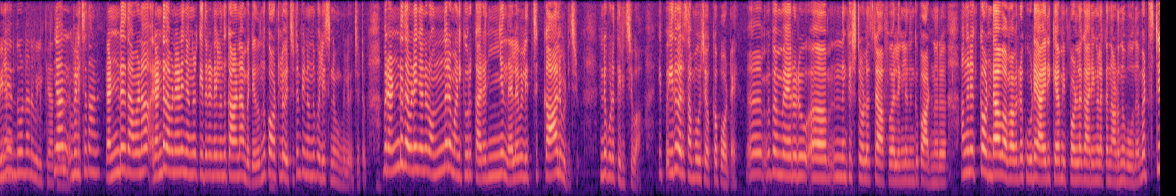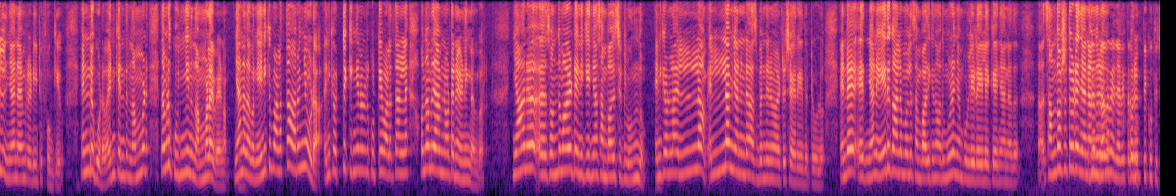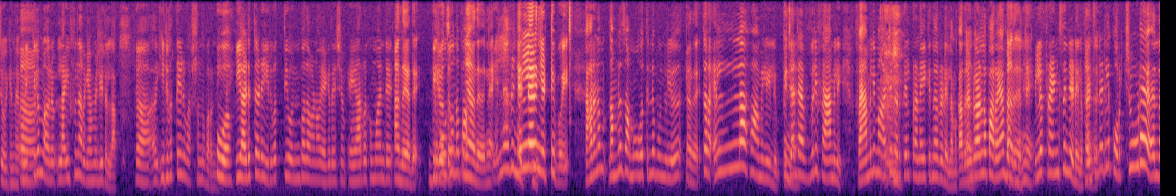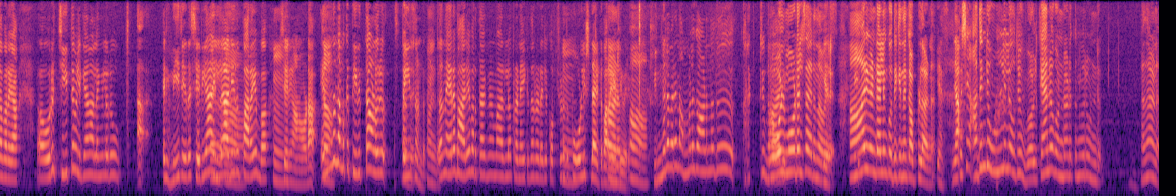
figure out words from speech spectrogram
പിന്നെ എന്തുകൊണ്ടാണ് വിളിക്കാത്തത്? ഞാൻ വിളിച്ചതാണ്. രണ്ട് തവണ രണ്ട് തവണയാണ് ഞങ്ങൾക്ക് ഇതിനിടയിൽ ഒന്ന് കാണാൻ പറ്റിയത്. ഒന്ന് കോർട്ടിൽ വെച്ചിട്ടും പിന്നെ ഒന്ന് പോലീസിന്റെ മുമ്പിൽ വെച്ചിട്ടും. അപ്പൊ രണ്ട് തവണയും ഞാനൊരു ഒന്നര മണിക്കൂർ കരഞ്ഞ് നിലവിളിച്ച് കാൽ പിടിച്ചു. എന്റെ കൂടെ തിരിച്ചു വാ. ഇപ്പം ഇതുവരെ സംഭവിച്ചൊക്കെ പോട്ടെ. ഇപ്പം വേറൊരു നിങ്ങൾക്ക് ഇഷ്ടമുള്ള സ്റ്റാഫ് അല്ലെങ്കിൽ നിങ്ങൾക്ക് പാർട്ട്ണർ അങ്ങനെയൊക്കെ ഉണ്ടാവാം. അവരുടെ കൂടെ ആയിരിക്കാം ഇപ്പോൾ ഉള്ള കാര്യങ്ങളൊക്കെ നടന്നു പോകുന്നത്. ബട്ട് സ്റ്റിൽ ഞാൻ I am ready to for എന്റെ കൂടെ വാ. എനിക്ക് എന്റെ നമ്മുടെ നമ്മുടെ കുഞ്ഞിന് നമ്മളെ വേണം. ഞാനതാ പറഞ്ഞു എനിക്ക് വളർത്താൻ അറിഞ്ഞുകൂടാ എനിക്ക് ഒറ്റയ്ക്ക് ഇങ്ങനെയുള്ളൊരു കുട്ടിയെ വളർത്താനുള്ള ഒന്നാമത് I am not an earning member ഞാൻ സ്വന്തമായിട്ട് എനിക്ക് ഞാൻ സമ്പാദിച്ചിട്ടില്ല ഒന്നും എനിക്കുള്ള എല്ലാം എല്ലാം ഞാൻ എന്റെ ഹസ്ബൻഡിനുമായിട്ട് ഷെയർ ചെയ്തിട്ടുള്ളൂ. എന്റെ ഞാൻ ഏത് കാലം മുതൽ സമ്പാദിക്കുന്നു അത് മുഴുവൻ ഞാൻ പുള്ളിയുടെ ഇടയിലേക്ക് ഞാനത് സന്തോഷത്തോടെ ഞാൻ അങ്ങനെ ഞാൻ ഇത്ര കുത്തി കുത്തി ചോദിക്കുന്നത് ഒരിക്കലും ലൈഫിന് അറിയാൻ വേണ്ടിയിട്ടല്ല. ഇരുപത്തേഴ് വർഷം എന്ന് പറഞ്ഞു. ഈ അടുത്തിടെ ഇരുപത്തി ഒൻപതാണോ ഏകദേശം എ ആർ റഹ്മാന്റെ അതെ അതെ. എല്ലാവരും എല്ലാവരും ഞെട്ടിപ്പോയി. കാരണം നമ്മൾ സമൂഹത്തിന്റെ മുന്നിൽ ഇത്ര എല്ലാ ഫാമിലിയിലും എവറി ഫാമിലി ഫാമിലി മാറ്റി നിർത്തിയാൽ പ്രണയിക്കുന്നവരുടെ ഇടയിൽ നമുക്ക് അത്. രണ്ടുപേരുള്ള പറയാൻ പറ്റില്ല ഇല്ല ഫ്രണ്ട്സിന്റെ ഇടയിൽ. ഫ്രണ്ട്സിന്റെ ഇടയിൽ കുറച്ചുകൂടെ എന്താ പറയാ ഒരു ചീത്ത വിളിക്കാനോ അല്ലെങ്കിൽ ഒരു എടി നീ ചെയ്ത ശരിയായില്ല അടി എന്ന് പറയുമ്പോ ശരിയാണോടാ? എന്ന് നമുക്ക് തിരുത്താനുള്ള ഒരു സ്പേസ് ഉണ്ട്. അത് നേരെ ഭാര്യ ഭർത്താക്കന്മാരിലോ പ്രണയിക്കുന്നവരുടെ ഇടയിൽ കുറച്ചുകൂടെ പോളിഷ്ഡ് ആയിട്ട് പറയേണ്ടി വരും. ഇന്നലെ വരെ നമ്മൾ കാണുന്നത് കറക്റ്റ് റോൾ മോഡൽസ് ആയിരുന്നു അവർ. ആര് കണ്ടാലും കൊതിക്കുന്ന കപ്പിളാണ് പക്ഷെ അതിന്റെ ഉള്ളിൽ ഒരു വോൾക്കാനോ കൊണ്ടു നടക്കുന്നവരുണ്ട് അതാണ്.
